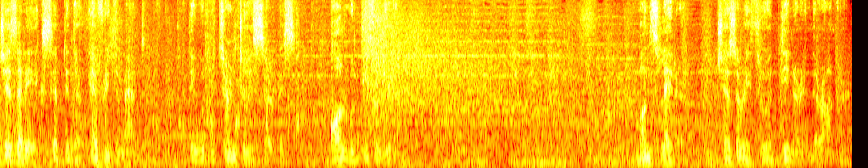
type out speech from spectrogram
Cesare accepted their every demand. They would return to his service. All would be forgiven. Months later, Cesare threw a dinner in their honor.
